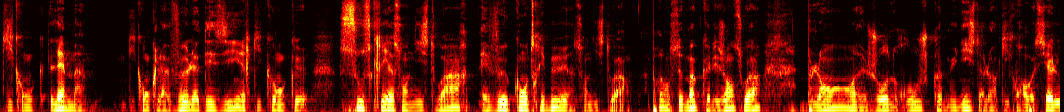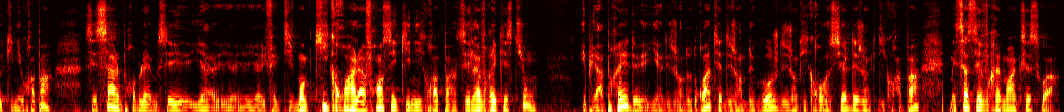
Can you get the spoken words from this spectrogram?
quiconque l'aime, quiconque la veut, la désire, quiconque souscrit à son histoire et veut contribuer à son histoire. Après, on se moque que les gens soient blancs, jaunes, rouges, communistes, alors qu'ils croient au ciel ou qui n'y croient pas. C'est ça le problème. Il y, a effectivement qui croit à la France et qui n'y croit pas. C'est la vraie question. Et puis après, il y a des gens de droite, il y a des gens de gauche, des gens qui croient au ciel, des gens qui n'y croient pas. Mais ça, c'est vraiment accessoire.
